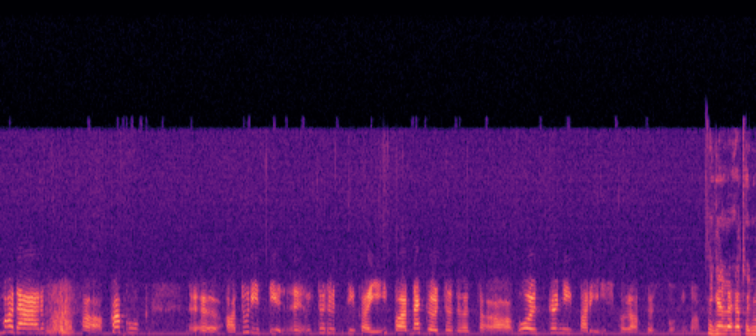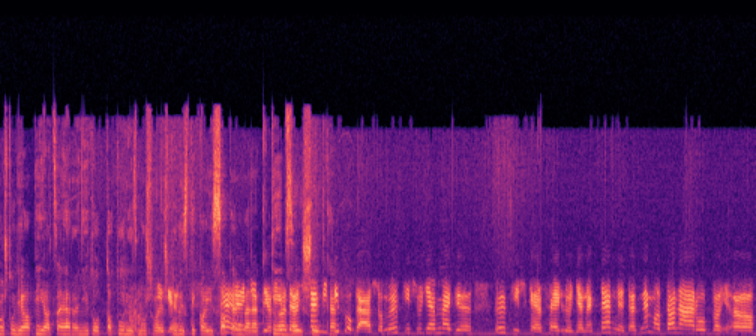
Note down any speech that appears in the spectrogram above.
madár, a kakuk, a turiszti, turisztikai ipar beköltözött a volt könnyűipari iskola központba. Igen, lehet, hogy most ugye a piac erre nyitott a turizmusra Igen. és turisztikai szakemberek erre képzését. De semmi kifogásom, ők is ugye meg, ők is kell fejlődjenek. Természetesen tehát nem a tanárok, az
